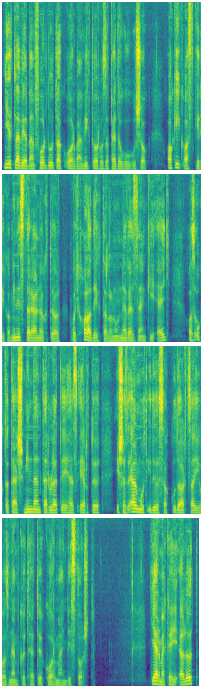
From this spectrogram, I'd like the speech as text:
Nyílt levélben fordultak Orbán Viktorhoz a pedagógusok, akik azt kérik a miniszterelnöktől, hogy haladéktalanul nevezzen ki egy, az oktatás minden területéhez értő és az elmúlt időszak kudarcaihoz nem köthető kormánybiztost. Gyermekei előtt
